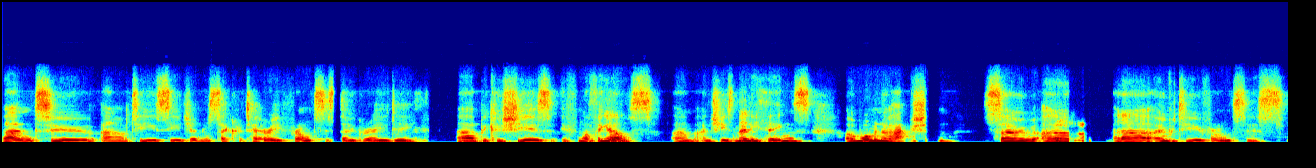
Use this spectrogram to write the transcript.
than to our TUC General Secretary, Frances O'Grady, uh, because she is, if nothing else, um, and she's many things, a woman of action. So uh, uh over to you, Frances.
